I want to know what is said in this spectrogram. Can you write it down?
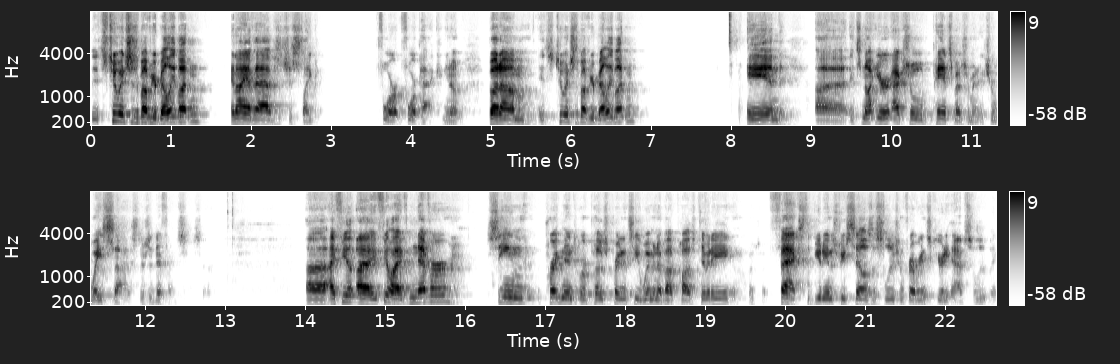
it's two inches above your belly button, and I have abs. It's just like four four pack, you know. But um, it's two inches above your belly button, and uh, it's not your actual pants measurement; it's your waist size. There's a difference. So, uh, I feel I feel I've never seen pregnant or post pregnancy women about positivity. Facts: the beauty industry sells a solution for every insecurity. Absolutely.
